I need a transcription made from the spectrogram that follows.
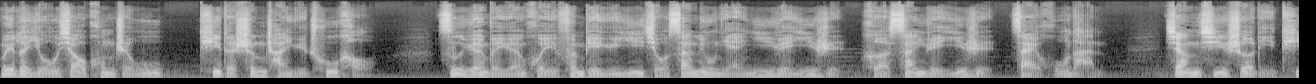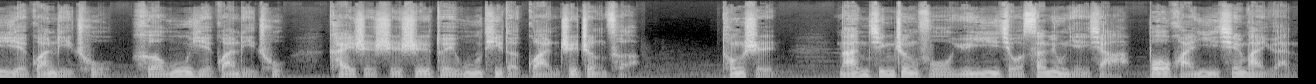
为了有效控制钨、梯的生产与出口，资源委员会分别于一九三六年一月一日和三月一日在湖南、江西设立梯业管理处和钨业管理处，开始实施对钨梯的管制政策。同时，南京政府于一九三六年下拨款一千万元，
